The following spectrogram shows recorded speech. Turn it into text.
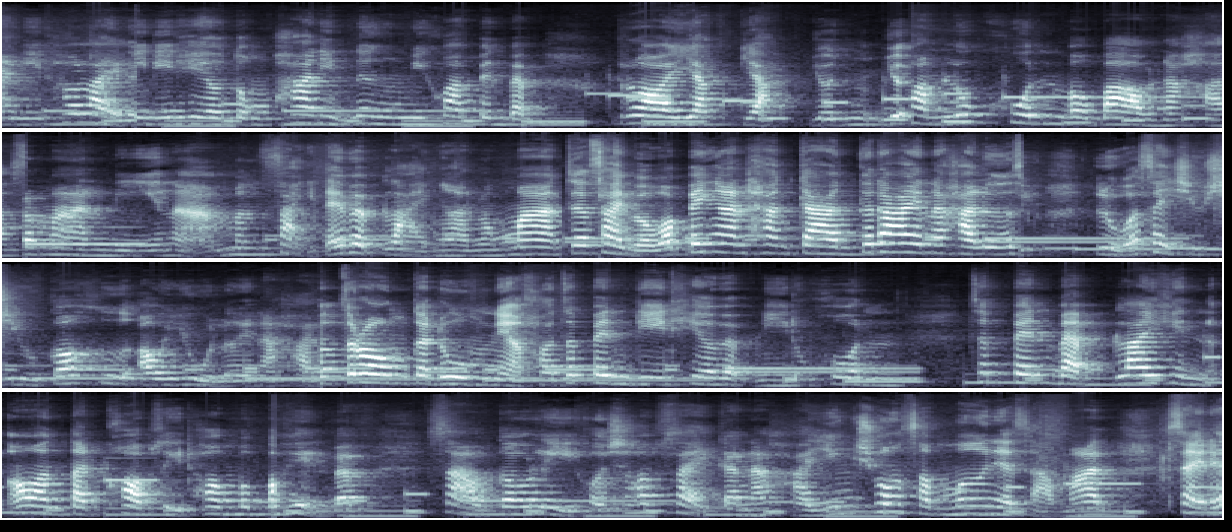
ล์นี้เท่าไหร่ มีดีเทลตรงผ้านิดนึง มีความเป็นแบบรอยหยักหยักยนยนความลูกคุณเบาๆนะคะ ประมาณนี้นะ มันใส่ได้แบบหลายงานมากๆ จะใส่แบบว่าไปงานทางการก็ได้นะคะ หรือ หรือว่าใส่ชิวๆก็คือเอาอยู่เลยนะคะ ตรงกระดุมเนี่ยเขาจะเป็นดีเทลแบบนี้ทุกคน จะเป็นแบบลายหินอ่อนตัดขอบสีทองเบาๆเห็นแบบสาวเกาหลีเขาชอบใส่กันนะคะ ยิ่งช่วงซัมเมอร์เนี่ยสามารถใส่ได้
